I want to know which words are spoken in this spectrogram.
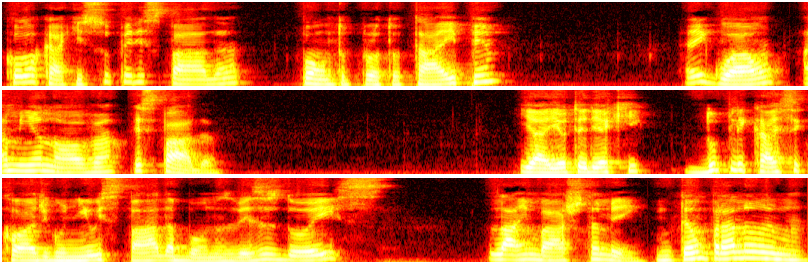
colocar aqui superespada.prototype é igual a minha nova espada. E aí eu teria que duplicar esse código new espada bônus vezes 2 lá embaixo também. Então, para não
